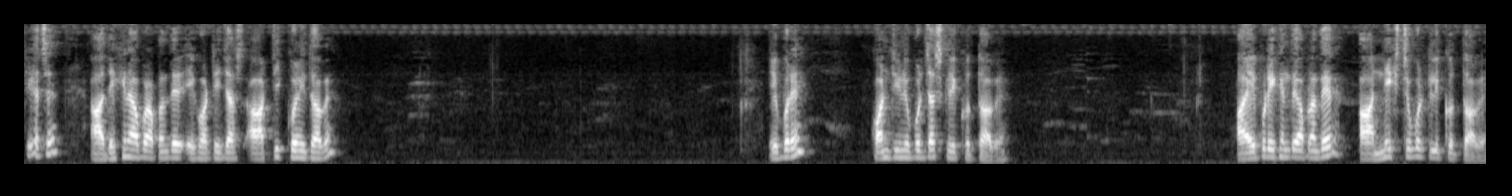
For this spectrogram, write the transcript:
ঠিক আছে? আর দেখে নেওয়ার পর আপনাদের এই ঘরটি জাস্ট টিক করে নিতে হবে। এরপরে কন্টিনিউ উপর জাস্ট ক্লিক করতে হবে। আর এরপরে এখান থেকে আপনাদের নেক্সট উপর ক্লিক করতে হবে।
